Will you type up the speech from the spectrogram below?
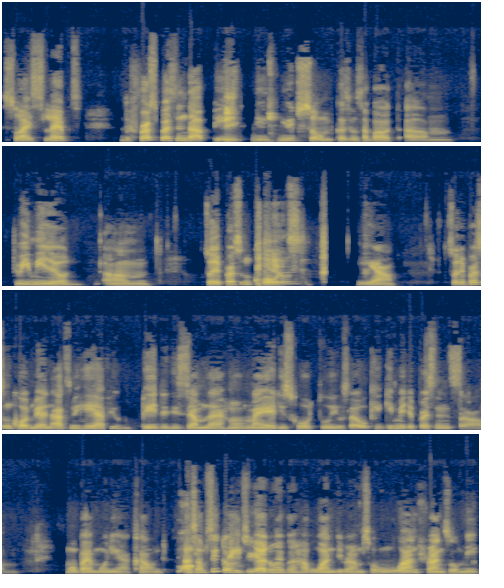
So I slept. The first person that paid the huge sum because it was about um three million. Um so the person called yeah. So the person called me and asked me, Hey, have you paid this? I'm like, hmm, my head is hot too. He was like, Okay, give me the person's um mobile money account. As I'm still talking to you, I don't even have one dirham or one francs on me.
